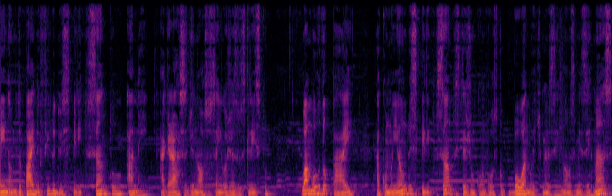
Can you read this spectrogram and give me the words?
Em nome do Pai, do Filho e do Espírito Santo. Amém. A graça de nosso Senhor Jesus Cristo, o amor do Pai, a comunhão do Espírito Santo estejam convosco. Boa noite, meus irmãos e minhas irmãs.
